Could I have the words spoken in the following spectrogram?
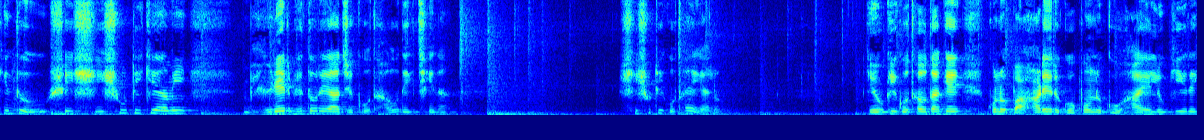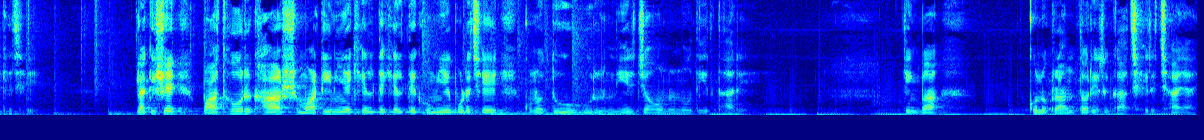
কিন্তু সেই শিশুটিকে আমি ভিড়ের ভেতরে আজ কোথাও দেখছি না। শিশুটি কোথায় গেল? কেউ কি কোথাও তাকে কোনো পাহাড়ের গোপন গুহায় লুকিয়ে রেখেছে? নাকি সে পাথর, ঘাস, মাটি নিয়ে খেলতে খেলতে ঘুমিয়ে পড়েছে কোনো দূর, নির্জন নদীর ধারে? কিংবা কোনো প্রান্তরের গাছের ছায়ায়?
